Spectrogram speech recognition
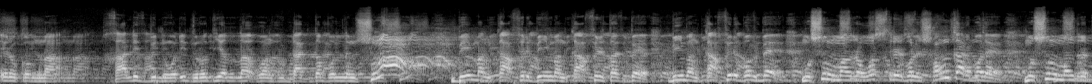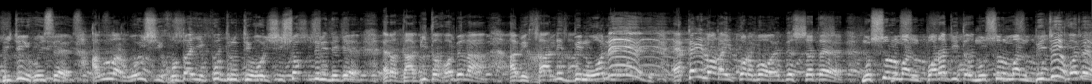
এরকম না। খালিদ বিন ওলিদ রাদিয়াল্লাহু ডাকদা বললেন, শুনো! বেঈমান কাফির বেঈমান কাফির থাকবে, বেঈমান কাফির বলবে, মুসলমানরা অস্ত্রের বলে সংকার বলে, মুসলমানরা বিজয় হইছে, আল্লাহর ঐশী খুদাই কুদরতি ঐশী শক্তির দিকে এরা দাবি তো হবে না। আমি খালিদ বিন ওলিদ একাই লড়াই করব এদের সাথে। মুসলমান পরাজিত, মুসলমান বিজয় হবে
